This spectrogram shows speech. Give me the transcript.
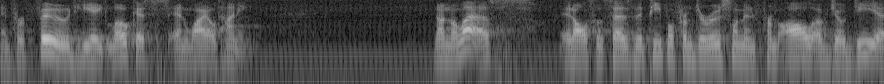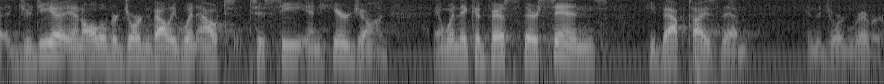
And for food, he ate locusts and wild honey. Nonetheless, it also says that people from Jerusalem and from all of Judea, Judea and all over Jordan Valley went out to see and hear John. And when they confessed their sins, he baptized them in the Jordan River.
